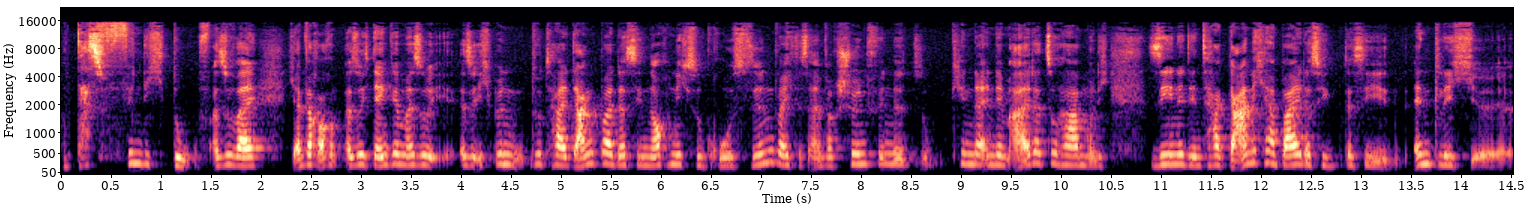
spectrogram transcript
Und das finde ich doof. Also, weil ich einfach auch, also ich denke immer so, also ich bin total dankbar, dass sie noch nicht so groß sind, weil ich das einfach schön finde, so Kinder in dem Alter zu haben. Und ich sehne den Tag gar nicht herbei, dass sie, dass sie endlich äh,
